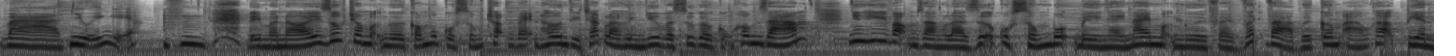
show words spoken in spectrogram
và nhiều ý nghĩa. để mà nói giúp cho mọi người có một cuộc sống trọn vẹn hơn thì chắc là Huỳnh Như và Sugar cũng không dám. Nhưng hy vọng rằng là giữa cuộc sống bộn bề ngày nay mọi người phải vất vả với cơm áo gạo tiền,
